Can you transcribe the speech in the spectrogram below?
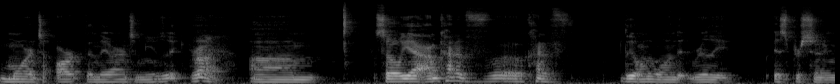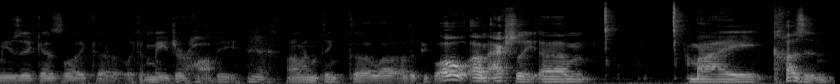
more into art than they are into music. Right. Um, so yeah, I'm kind of uh, kind of the only one that really is pursuing music as like a, like a major hobby. Yes. Um, I don't think uh, a lot of other people. Oh, um, actually, um, my cousin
